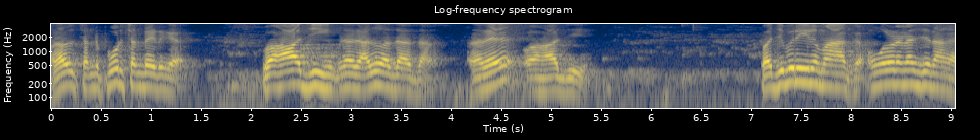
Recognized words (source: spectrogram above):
அதாவது சண்டை போர் சண்டையிடுங்க வஹாஜி என்னது? அதுவும் அதான். அதுதான் அதே வஹாஜி இப்போ ஜிப்ரீலு மாக்க. உங்களோட என்ன செய்கிறாங்க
